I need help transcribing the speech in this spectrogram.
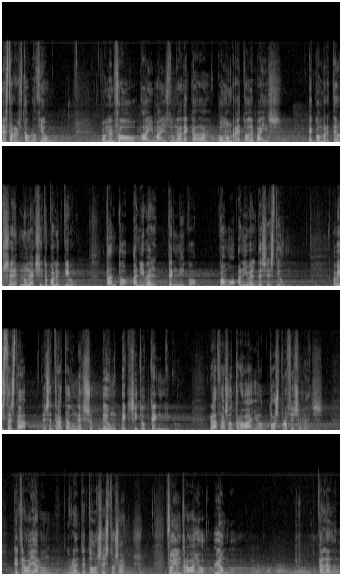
Nesta restauración comenzou hai máis dunha década como un reto de país e converteuse nun éxito colectivo, tanto a nivel técnico como a nivel de xestión. A vista está que se trata dun, éxito, de un éxito técnico, grazas ao traballo dos profesionais que traballaron durante todos estes anos. Foi un traballo longo, calado,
